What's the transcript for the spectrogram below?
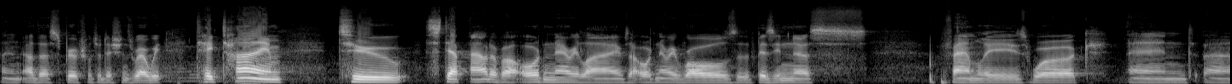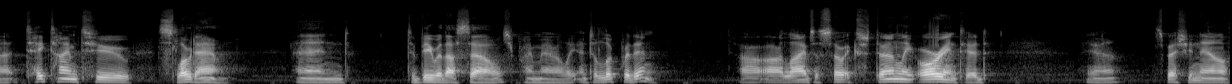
and other spiritual traditions where we take time to step out of our ordinary lives, our ordinary roles, the busyness, families, work, and uh, take time to slow down and to be with ourselves primarily and to look within. Our, our lives are so externally oriented, yeah, especially now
